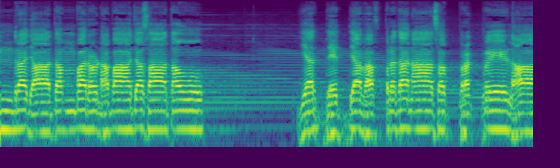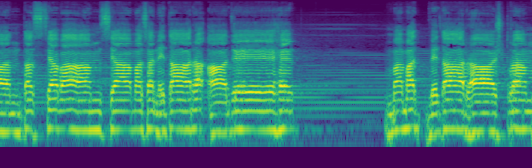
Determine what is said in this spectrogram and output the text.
इन्द्रजातम् वरुणवाजसातौ यद्यवः प्रदनासु प्रक्रीळान्तस्य वां श्यामसनितार आजेः मम द्विता राष्ट्रम्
